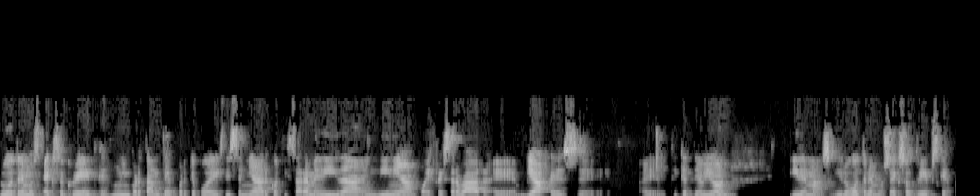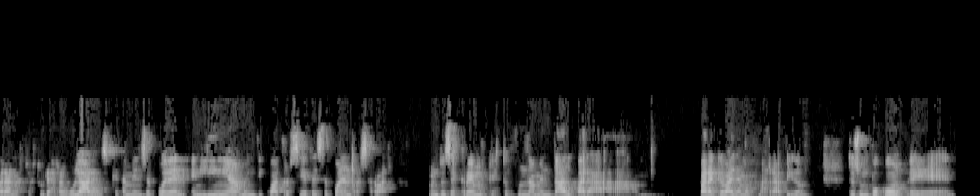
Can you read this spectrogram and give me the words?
Luego tenemos Exo Create, que es muy importante porque podéis diseñar, cotizar a medida en línea, podéis reservar eh, viajes, eh, eh, tickets de avión y demás. Y luego tenemos ExoTrips, que es para nuestros tours regulares, que también se pueden en línea, 24/7 se pueden reservar. Entonces creemos que esto es fundamental para, para que vayamos más rápido. Entonces, un poco eh,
